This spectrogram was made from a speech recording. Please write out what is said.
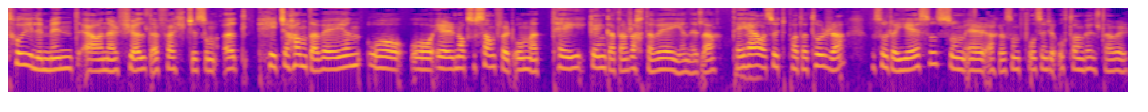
tydelig mynd av en er fjølt av følelse som hittar handa veien, og, og er nok så samført om at de gengar den rette veien, eller de har altså på at torra, og så er det Jesus som er akkurat som fullstendig utanvelt over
